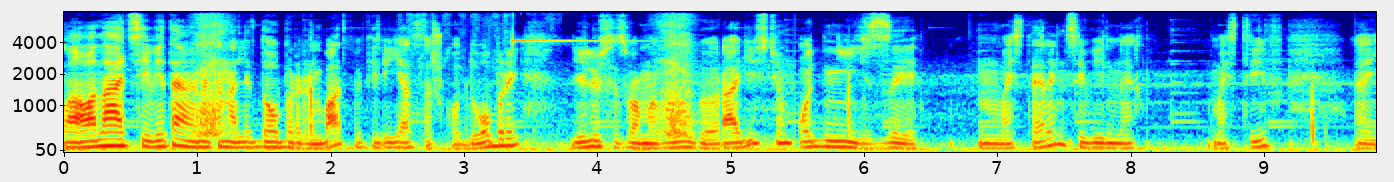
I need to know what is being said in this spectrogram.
Слава нації! Вітаю на каналі Добрий Рембат. В ефірі я Сашко Добрий. Ділюся з вами великою радістю. Одній з майстерень цивільних майстрів, е,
